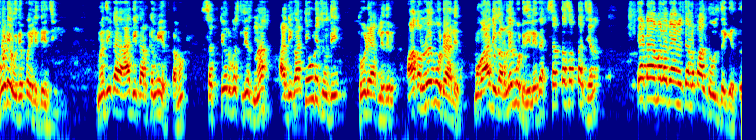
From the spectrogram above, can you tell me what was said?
थोडे होते पहिले त्यांचे. म्हणजे काय अधिकार कमी आहेत का मग? सत्तेवर बसलेच ना अधिकार तेवढेच होते. थोडे असले तरी. आता लय मोठे आले मग अधिकार लय मोठे दिले काय? सत्ता सत्ताच आहे ना. त्या टायमाला बी आम्ही त्याला पालतं उलतं केलं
